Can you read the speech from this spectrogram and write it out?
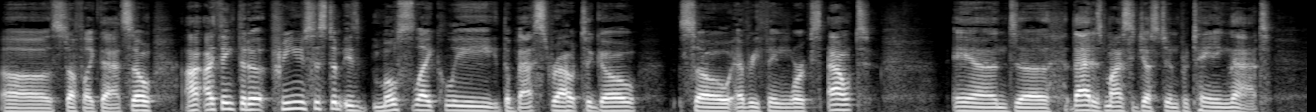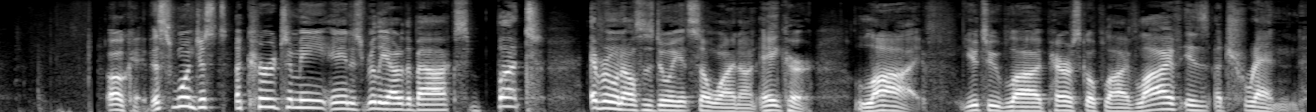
uh, stuff like that. So I, I think that a premium system is most likely the best route to go. So everything works out, and uh, that is my suggestion pertaining that. Okay, this one just occurred to me and is really out of the box, but everyone else is doing it, so why not? Anchor, live, YouTube live, Periscope live. Live is a trend.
